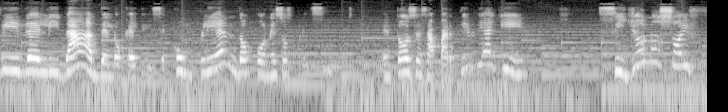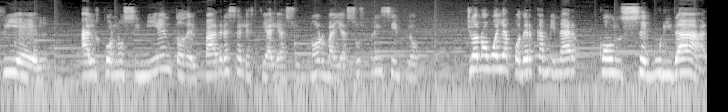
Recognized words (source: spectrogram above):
fidelidad de lo que él dice, cumpliendo con esos principios. Entonces, a partir de allí, si yo no soy fiel al conocimiento del Padre Celestial y a sus normas y a sus principios, yo no voy a poder caminar con seguridad.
